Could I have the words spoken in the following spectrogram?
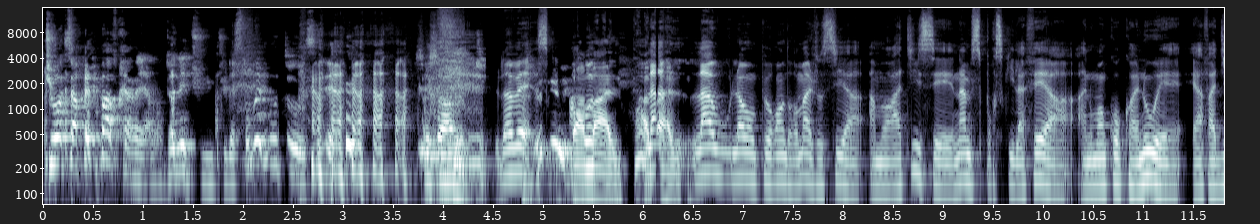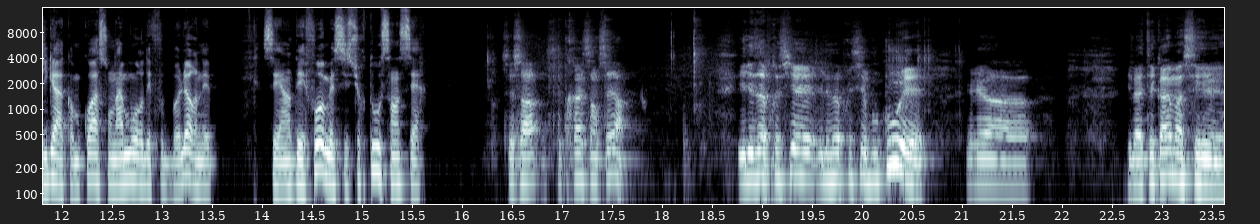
tu vois que ça paye pas, frère. Et à un moment donné, tu, tu laisses tomber le moto. C'est ça. pas mal, pas là, mal. Là où, là, on peut rendre hommage aussi à, à Moratti, c'est Nams pour ce qu'il a fait à, à Nwanko Kwanu et, et, à Fadiga. Comme quoi, son amour des footballeurs, c'est un défaut, mais c'est surtout sincère. C'est ça, c'est très sincère. Il les appréciait, il les appréciait beaucoup et, et euh, il a été quand même assez,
